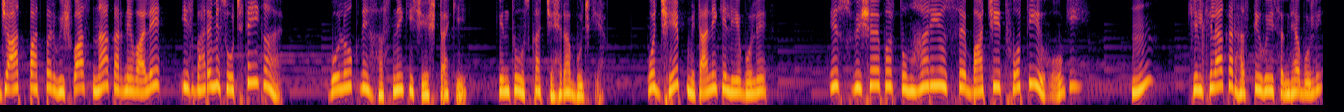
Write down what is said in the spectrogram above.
जात पात पर विश्वास न करने वाले इस बारे में सोचते ही कहाँ है? गोलोक ने हंसने की चेष्टा की, किंतु उसका चेहरा बुझ गया। वो झेप मिटाने के लिए बोले, इस विषय पर तुम्हारी उससे बातचीत होती होगी। हम्म? खिलखिलाकर हंसती हुई संध्या बोली,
